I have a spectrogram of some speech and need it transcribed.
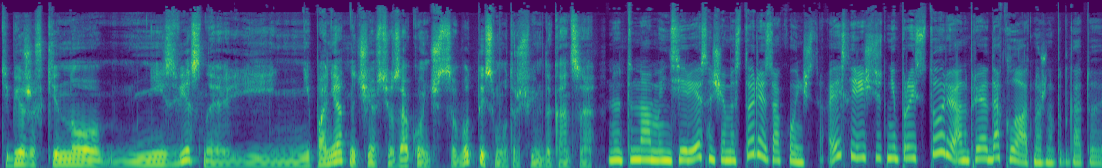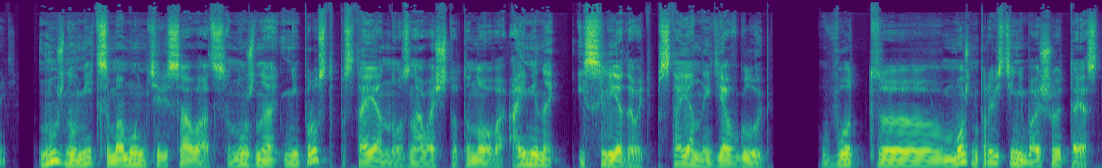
Тебе же в кино неизвестно и непонятно, чем все закончится. Вот ты смотришь фильм до конца. Ну, это нам интересно, чем история закончится. А если речь идет не про историю, а, например, доклад нужно подготовить? Нужно уметь самому интересоваться. Нужно не просто постоянно узнавать что-то новое, а именно исследовать, постоянно идя вглубь. Вот э, можно провести небольшой тест.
